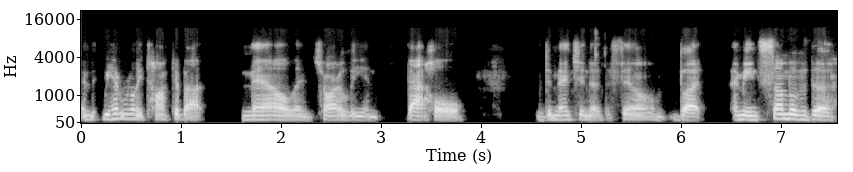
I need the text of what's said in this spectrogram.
and we haven't really talked about Mel and Charlie and that whole dimension of the film, but I mean, some of the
